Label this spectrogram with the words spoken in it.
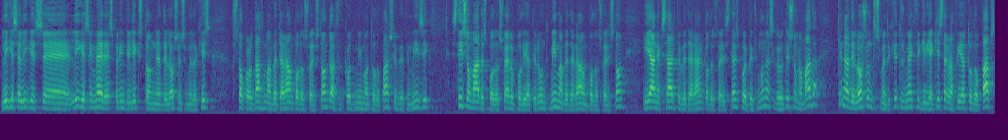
Λίγες σε λίγες, ε, λίγες ημέρες πριν τη λήξη των ε, δηλώσεων συμμετοχής στο πρωτάθλημα βετεράνων ποδοσφαιριστών, το αθλητικό τμήμα του ΔΟΠΑΣ επιθυμίζει στις ομάδες ποδοσφαίρου που διατηρούν τμήμα βετεράνων ποδοσφαιριστών ή ανεξάρτητοι βετεράνοι ποδοσφαιριστές που επιθυμούν να συγκροτήσουν ομάδα και να δηλώσουν τη συμμετοχή τους μέχρι την Κυριακή στα γραφεία του ΔΟΠΑΠΣ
